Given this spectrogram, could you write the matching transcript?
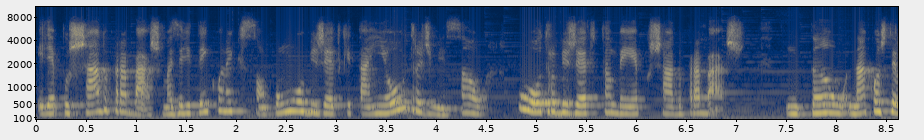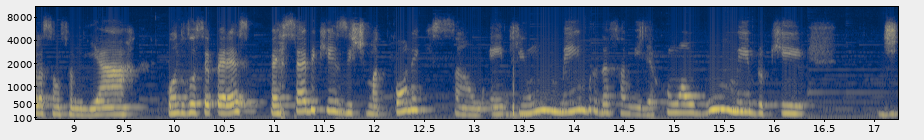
ele é puxado para baixo, mas ele tem conexão com um objeto que está em outra dimensão, o outro objeto também é puxado para baixo. Então, na constelação familiar, quando você percebe que existe uma conexão entre um membro da família com algum membro que de,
